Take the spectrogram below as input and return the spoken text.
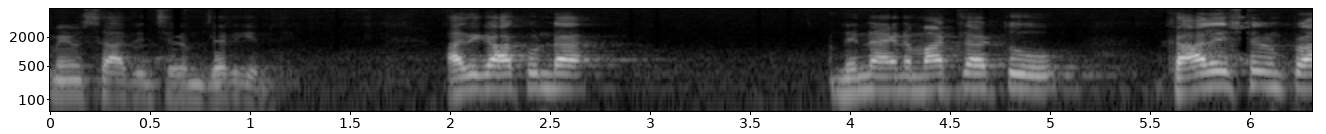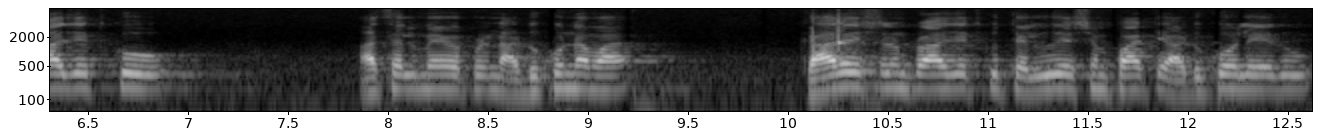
మేము సాధించడం జరిగింది. అది కాకుండా నిన్న ఆయన మాట్లాడుతూ కాళేశ్వరం ప్రాజెక్టుకు అసలు మేము ఎప్పుడైనా అడ్డుకున్నామా? కాళేశ్వరం ప్రాజెక్టుకు తెలుగుదేశం పార్టీ అడ్డుకోలేదు.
